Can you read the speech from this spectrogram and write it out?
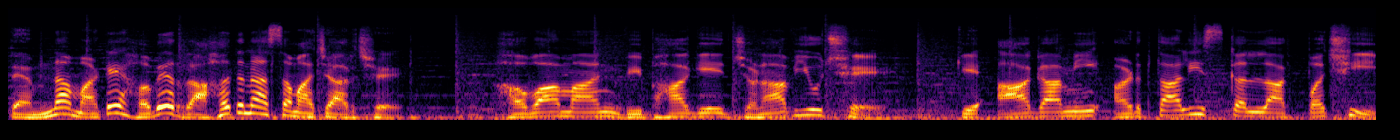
તેમના માટે હવે રાહતના સમાચાર છે. હવામાન વિભાગે જણાવ્યું છે કે આગામી અડતાલીસ કલાક પછી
